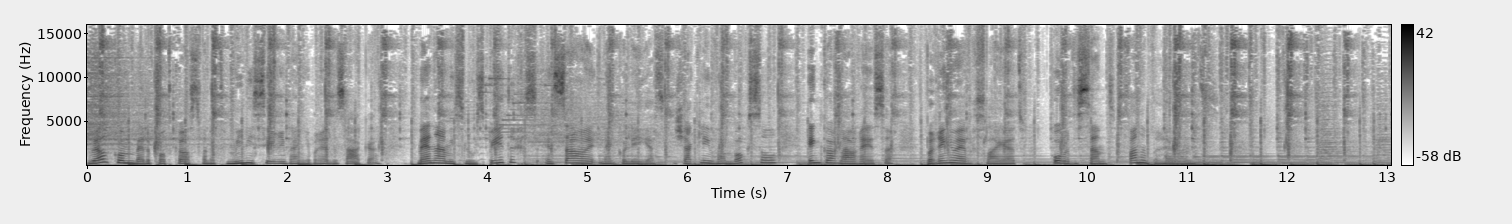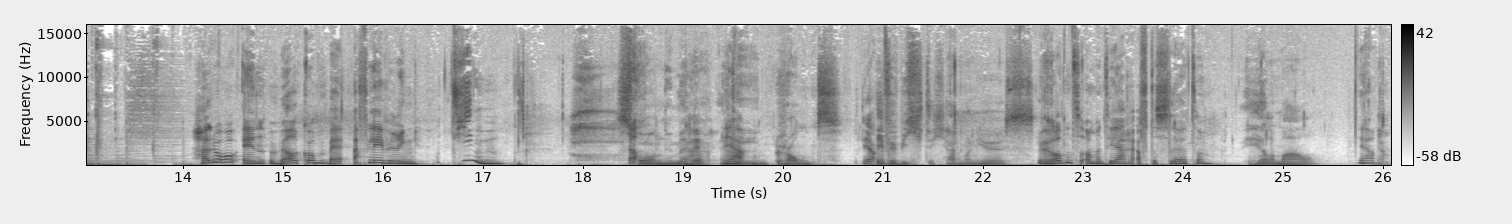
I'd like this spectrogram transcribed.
Welkom bij de podcast van het ministerie van Gebreide Zaken. Mijn naam is Loes Peters en samen met mijn collega's Jacqueline van Boksel en Carla Rijssen brengen wij verslag uit over de stand van het Breiland. Hallo en welkom bij aflevering 10. Schoon nummer, hè? Ja. Rond, Ja. evenwichtig, harmonieus. Rond om het jaar af te sluiten. Helemaal. Ja. Ja.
